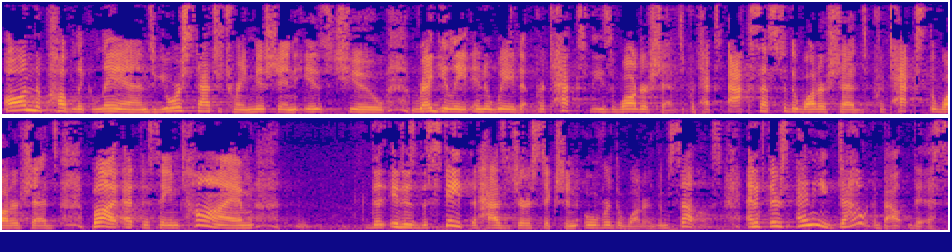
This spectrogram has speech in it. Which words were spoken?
on the public lands, your statutory mission is to regulate in a way that protects these watersheds, protects access to the watersheds, protects the watersheds, but at the same time, that it is the state that has jurisdiction over the water themselves. And if there's any doubt about this,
